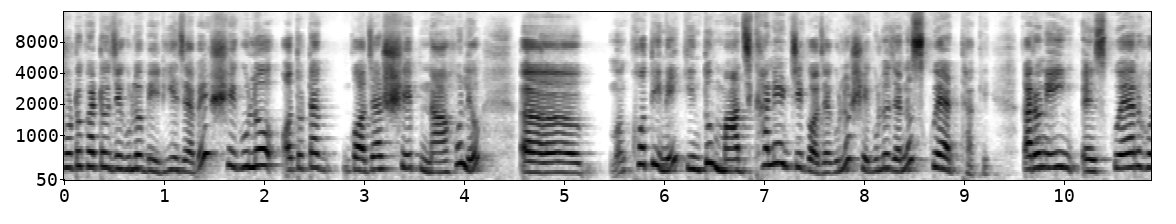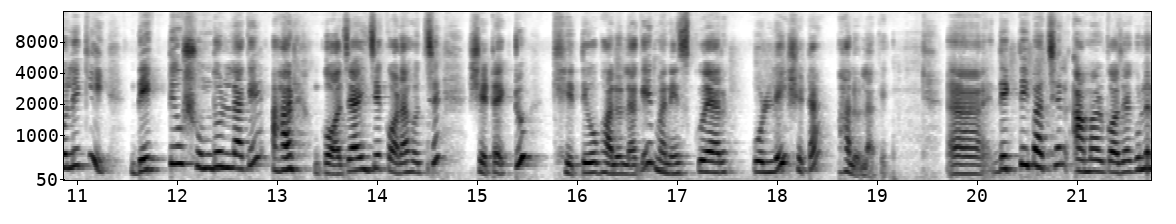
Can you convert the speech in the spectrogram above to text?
ছোটোখাটো যেগুলো বেরিয়ে যাবে, সেগুলো অতটা গজার শেপ না হলেও ক্ষতি নেই। কিন্তু মাঝখানের যে গজাগুলো, সেগুলো যেন স্কোয়ার থাকে। কারণ এই স্কোয়ার হলে কি, দেখতেও সুন্দর লাগে আর গজায় যে করা হচ্ছে, সেটা একটু খেতেও ভালো লাগে। মানে স্কোয়ার করলেই সেটা ভালো লাগে। দেখতেই পাচ্ছেন, আমার গজাগুলো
